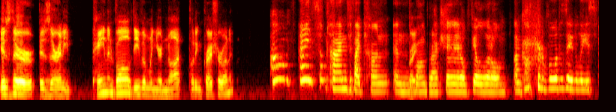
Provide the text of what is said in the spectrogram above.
Is there is there any pain involved even when you're not putting pressure on it? Um, I mean, sometimes if I turn in the Right. wrong direction, it'll feel a little uncomfortable to say the least.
